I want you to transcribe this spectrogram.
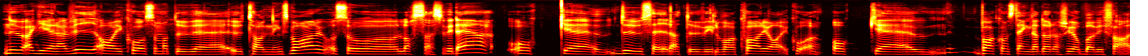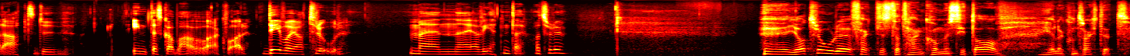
nu agerar vi, AIK, som att du är uttagningsbar och så låtsas vi det. Och eh, du säger att du vill vara kvar i AIK. Och eh, bakom stängda dörrar så jobbar vi för att du inte ska behöva vara kvar. Det är vad jag tror. Men jag vet inte. Vad tror du? Eh, jag tror faktiskt att han kommer sitta av hela kontraktet.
